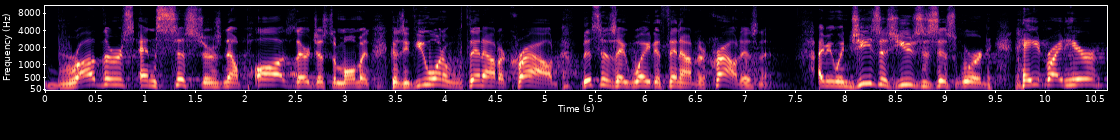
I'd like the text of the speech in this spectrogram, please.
brothers and sisters, now pause there just a moment, because if you want to thin out a crowd, this is a way to thin out a crowd, isn't it? I mean, when Jesus uses this word hate right here,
